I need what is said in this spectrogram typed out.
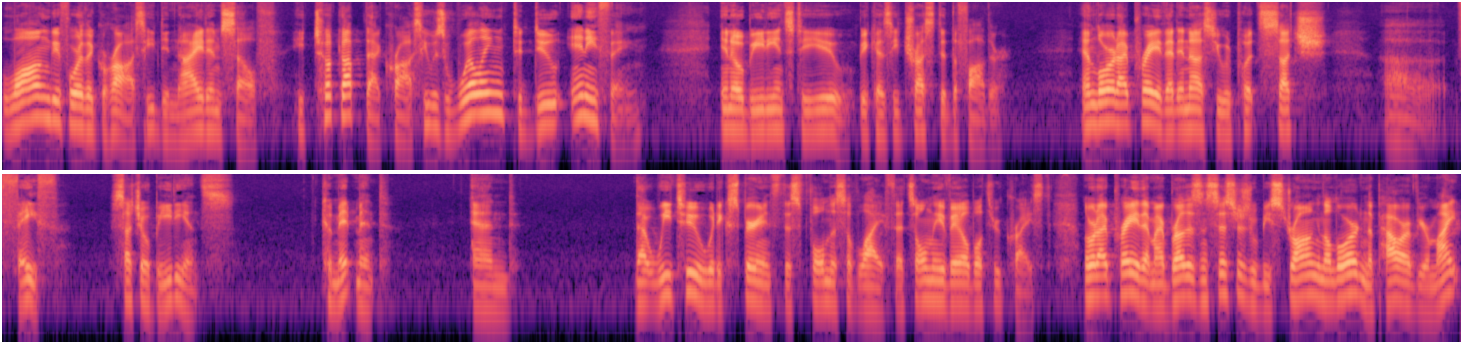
long before the cross, he denied himself. He took up that cross. He was willing to do anything in obedience to you because he trusted the Father. And Lord, I pray that in us you would put such uh, faith, such obedience, commitment, and that we too would experience this fullness of life that's only available through Christ. Lord, I pray that my brothers and sisters would be strong in the Lord and the power of your might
